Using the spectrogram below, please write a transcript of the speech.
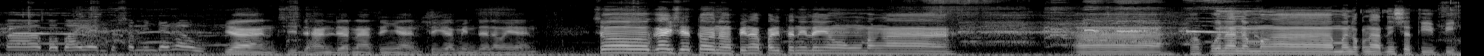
kababayan ko sa Mindanao. Yan, si the handler natin yan. Tiga Mindanao yan. So guys, ito no, pinapalitan nila yung mga ah, hapunan ng mga manok natin sa TP.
